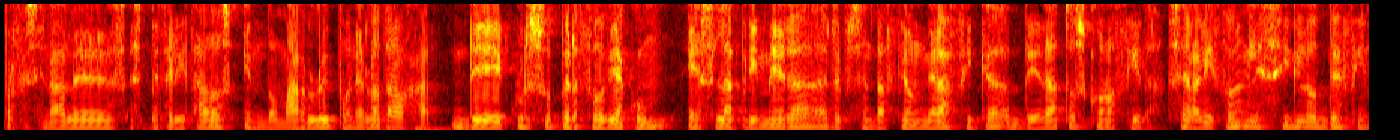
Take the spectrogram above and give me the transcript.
profesionales especializados en domarlo y ponerlo a trabajar. De Curso per Zodiacum es la primera representación gráfica de datos conocida. Se realizó en el siglo X.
